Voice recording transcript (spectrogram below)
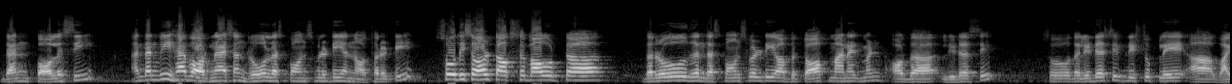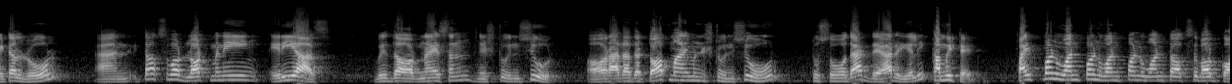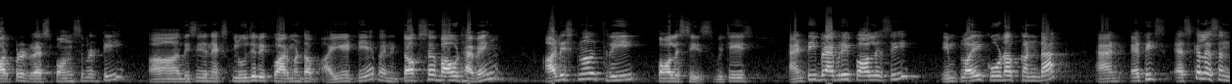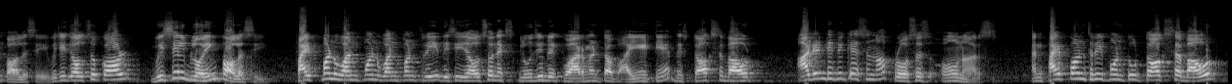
then policy and then we have organization role, responsibility and authority. So, this all talks about uh, the roles and responsibility of the top management or the leadership. So, the leadership needs to play a vital role and it talks about lot many areas which the organization needs to ensure or rather the top management needs to ensure to show that they are really committed. 5.1.1.1 talks about corporate responsibility. Uh, this is an exclusive requirement of IATF and it talks about having additional three policies which is anti-bribery policy, employee code of conduct and ethics escalation policy which is also called whistleblowing policy. 5.1.1.3 this is also an exclusive requirement of IATF. This talks about identification of process owners and 5.3.2 talks about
